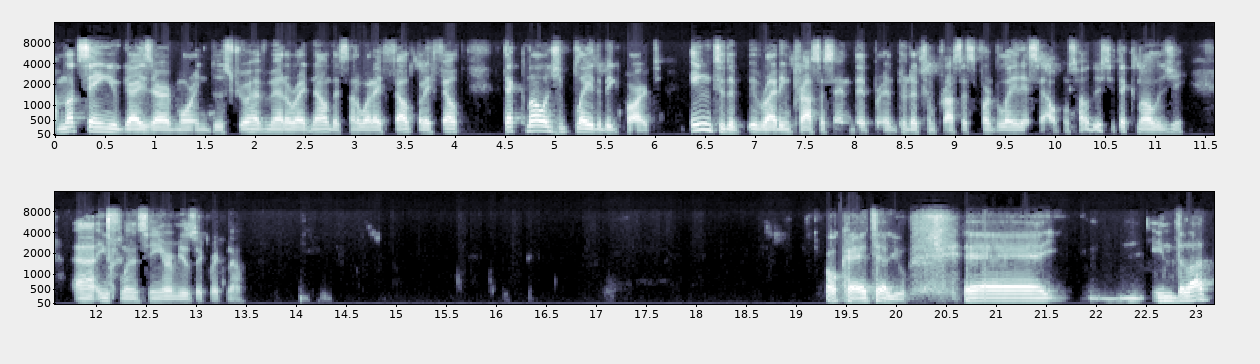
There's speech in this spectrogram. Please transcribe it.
I'm not saying you guys are more industrial heavy metal right now. That's not what i felt but i felt technology played a big part into the writing process and the production process for the latest albums. How do you see technology uh, influencing your music right now? Okay i tell you. Uh, in the lat-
